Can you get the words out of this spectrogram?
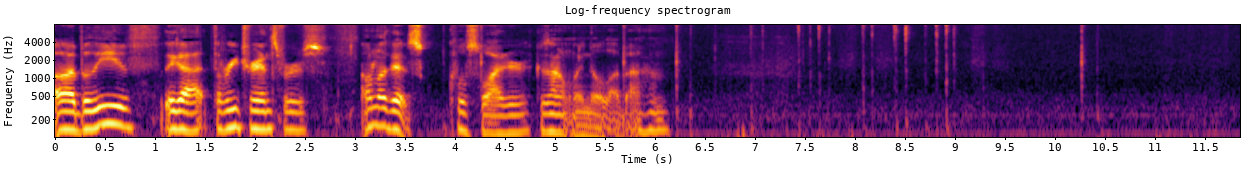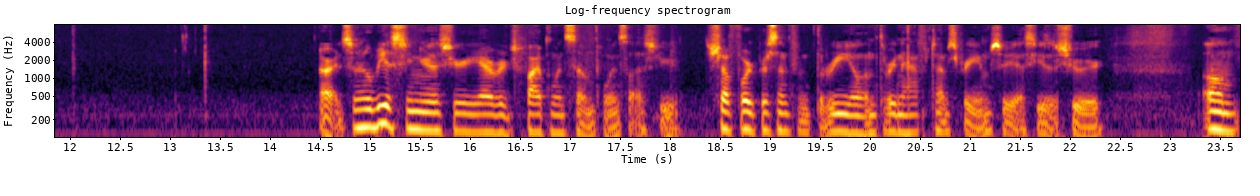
uh, I believe they got three transfers I want to look at Cole Swider because I don't really know a lot about him. Alright, so he'll be a senior this year. He averaged 5.7 points last year. Shot 40% from three on three and a half times per game. So, yes, he's a shooter. Um,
